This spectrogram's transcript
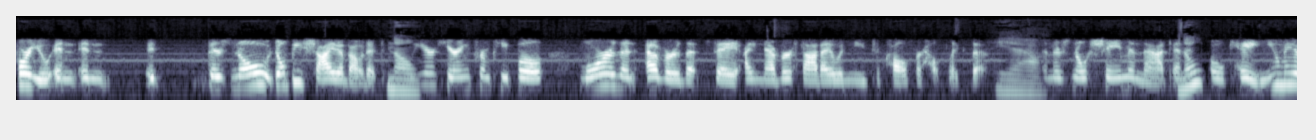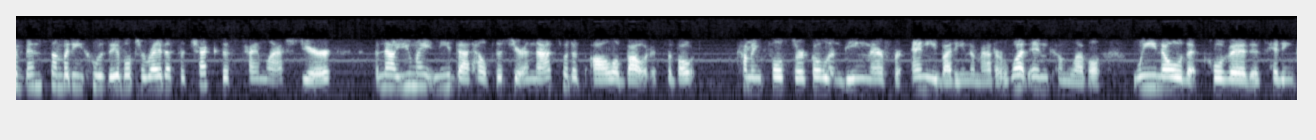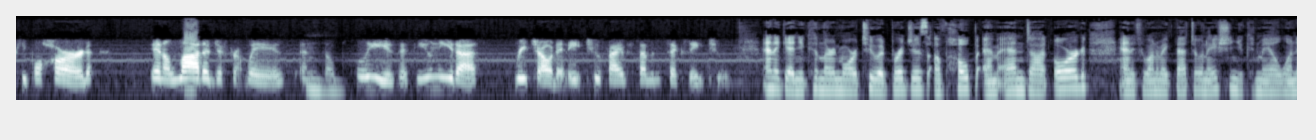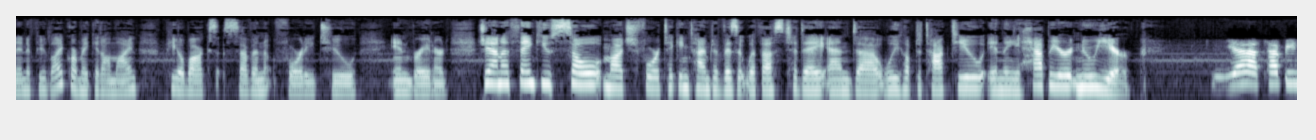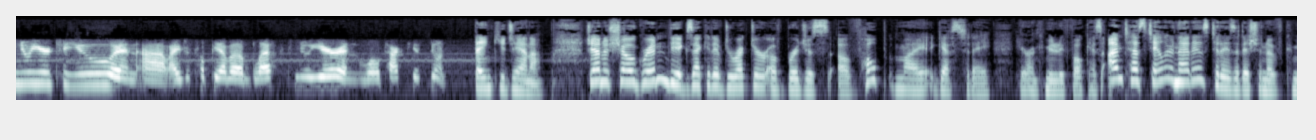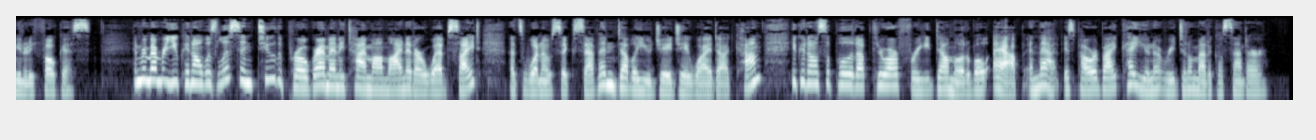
for you. And and it, there's no, don't be shy about it. No. we are hearing from people more than ever that say, I never thought I would need to call for help like this. Yeah. And there's no shame in that. And Nope. it's okay. You may have been somebody who was able to write us a check this time last year, but now you might need that help this year. And that's what it's all about. It's about coming full circle and being there for anybody, no matter what income level. We know that COVID is hitting people hard in a lot of different ways. And so mm-hmm. please, if you need us, reach out at 825 7682. And again, you can learn more too at bridgesofhopemn.org. And if you want to make that donation, you can mail one in if you'd like or make it online. P.O. Box 742 in Brainerd. Jana, thank you so much for taking time to visit with us today. And uh, we hope to talk to you in the happier new year. Yes, Happy New Year to you. And uh, I just hope you have a blessed new year, and we'll talk to you soon. Thank you, Jana. Jana Shogren, the Executive Director of Bridges of Hope, my guest today here on Community Focus. I'm Tess Taylor, and that is today's edition of Community Focus. And remember, you can always listen to the program anytime online at our website. That's 1067wjjy.com. You can also pull it up through our free downloadable app, and that is powered by Cuyuna Regional Medical Center.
